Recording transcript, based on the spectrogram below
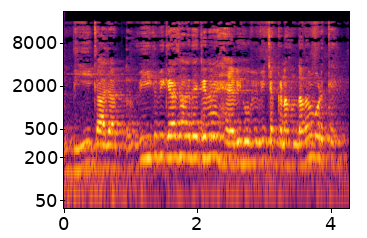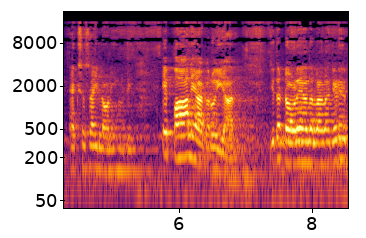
ਵੀਕ ਆ ਜਾਂ ਵੀਕ ਵੀ ਕਹਿ ਸਕਦੇ, ਜਿਹਨਾਂ ਨੇ ਹੈਵੀ ਹੂਵੀ ਵੀ ਚੱਕਣਾ ਹੁੰਦਾ ਨਾ ਮੁੜ ਕੇ ਐਕਸਰਸਾਈਜ਼ ਲਾਉਣੀ ਹੁੰਦੀ। ਇਹ ਪਾ ਲਿਆ ਕਰੋ ਯਾਰ। ਜਿੱਦਾਂ ਡੋਲਿਆਂ ਦਾ ਲਾਣਾ, ਜਿਹੜੇ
